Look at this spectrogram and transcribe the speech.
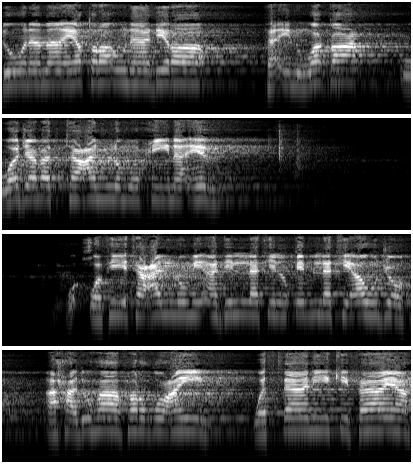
دون ما يطرأ نادرا فإن وقع وجب التعلم حينئذ. و- وفي تعلم أدلة القبلة أوجه أحدها فرض عين والثاني كفاية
